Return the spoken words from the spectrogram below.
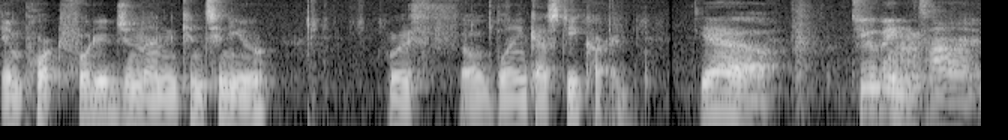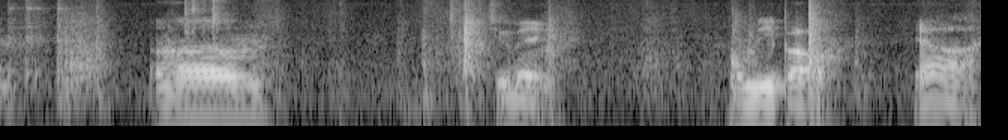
import footage, and then continue with a blank SD card. Yeah, tubing time. Um, tubing. Home Depot. Yeah.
